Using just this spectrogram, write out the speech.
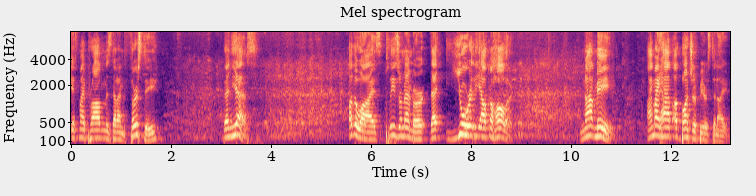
"If my problem is that I'm thirsty, then yes." Otherwise, please remember that you're the alcoholic, not me. I might have a bunch of beers tonight.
